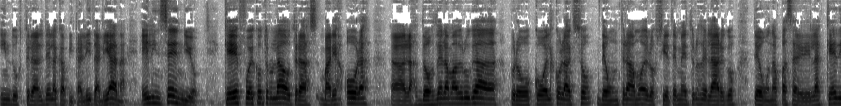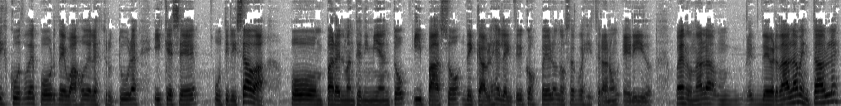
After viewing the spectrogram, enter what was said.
industrial de la capital italiana. El incendio, que fue controlado tras varias horas, a las 2 de la madrugada provocó el colapso de un tramo de los 7 metros de largo de una pasarela que discurre por debajo de la estructura y que se utilizaba para el mantenimiento y paso de cables eléctricos, pero no se registraron heridos. Bueno, una, de verdad lamentable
